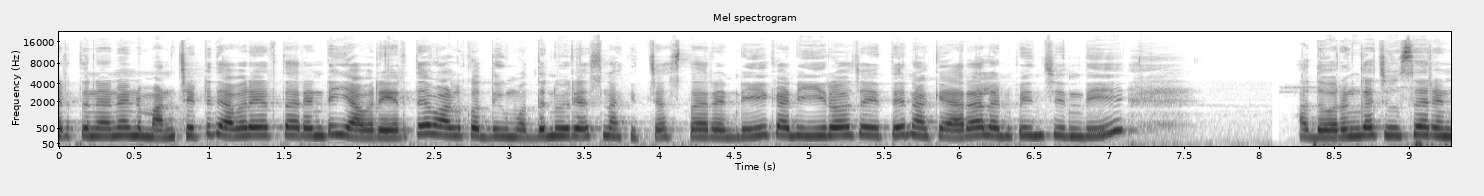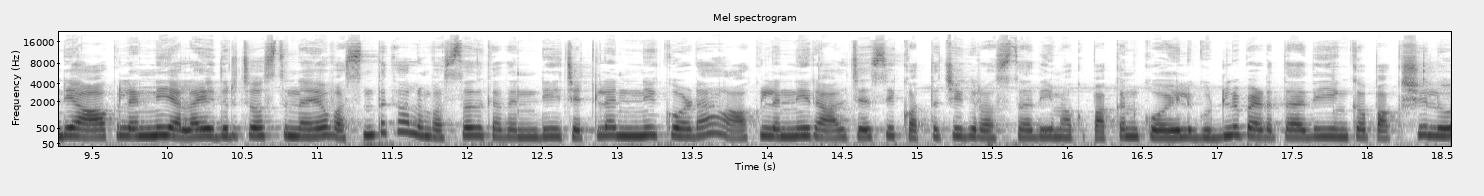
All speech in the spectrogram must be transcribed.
ఏరుతున్నానండి. మన చెట్టుది ఎవరు ఏరుతారంటే ఎవరు ఏరితే వాళ్ళు కొద్దిగా ముద్ద నూరేసి నాకు ఇచ్చేస్తారండి. కానీ ఈరోజైతే అయితే నాకు ఏరాలనిపించింది. ఆ దూరంగా చూసారండి ఆకులన్నీ ఎలా ఎదురు చూస్తున్నాయో. వసంతకాలం వస్తుంది కదండి చెట్లన్నీ కూడా ఆకులన్నీ రాల్చేసి కొత్త చిగురు వస్తుంది. మాకు పక్కన కోయిలు గుడ్లు పెడతాది ఇంకా పక్షులు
